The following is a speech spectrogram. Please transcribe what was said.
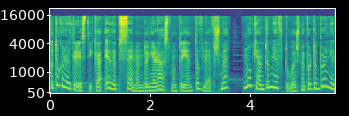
Këto karakteristika, edhe pse në ndonjë rast mund të jenë të vlefshme, nuk janë të mjaftueshme për të bërë një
